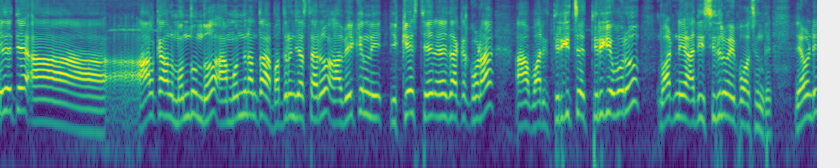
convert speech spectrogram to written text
ఏదైతే ఆ ఆల్కహాల్ మందు ఉందో ఆ మందునంతా భద్రం చేస్తారు. ఆ వెహికల్ని ఈ కేసు చేరేదాకా కూడా ఆ వారికి తిరిగిచ్చే తిరిగి ఇవ్వరు వాటిని అది శిథిలం అయిపోవాల్సింది ఏమండి?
